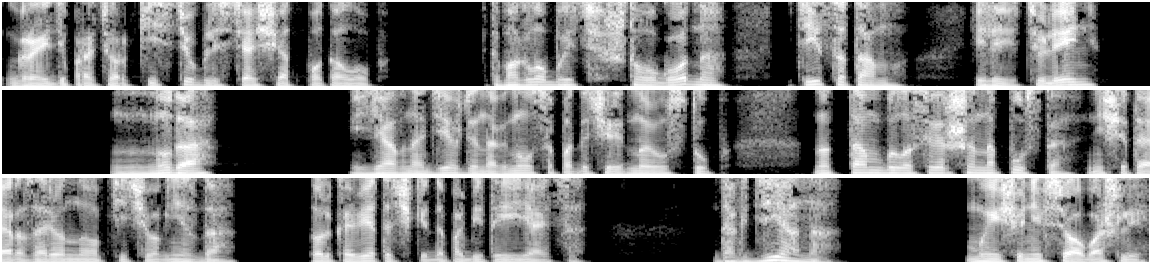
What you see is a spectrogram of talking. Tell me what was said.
Грейди протер кистью блестящий от пота лоб. «Это могло быть что угодно. Птица там или тюлень?» «Ну да». Я в надежде нагнулся под очередной уступ, но там было совершенно пусто, не считая разоренного птичьего гнезда. Только веточки да побитые яйца. «Да где она?» «Мы еще не все обошли».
